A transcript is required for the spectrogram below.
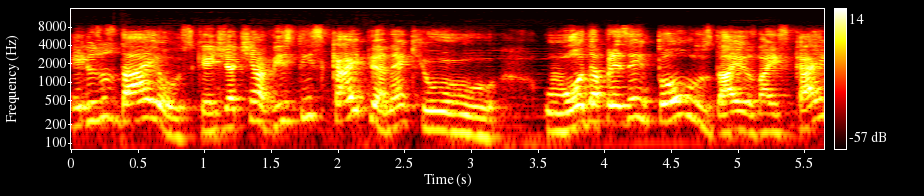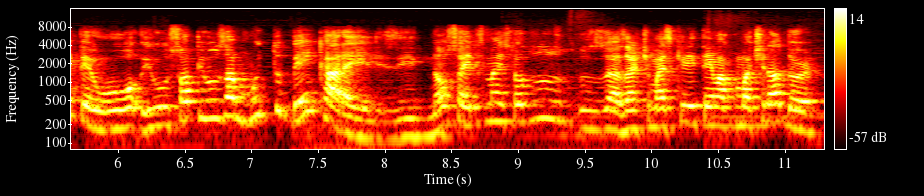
Ele usa os dials, que a gente já tinha visto em Skype, né? Que o, o Oda apresentou os dials lá em Skype e o, e o Sop usa muito bem, cara, eles. E não só eles, mas todas as artes mais que ele tem lá como atirador.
